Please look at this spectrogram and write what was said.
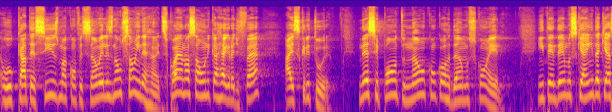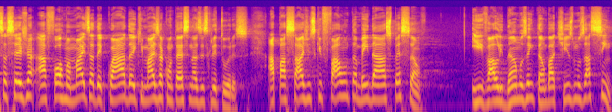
o catecismo, a confissão, eles não são inerrantes. Qual é a nossa única regra de fé? A escritura. Nesse ponto, não concordamos com ele. Entendemos que, ainda que essa seja a forma mais adequada e que mais acontece nas Escrituras, há passagens que falam também da aspersão. E validamos então batismos assim.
